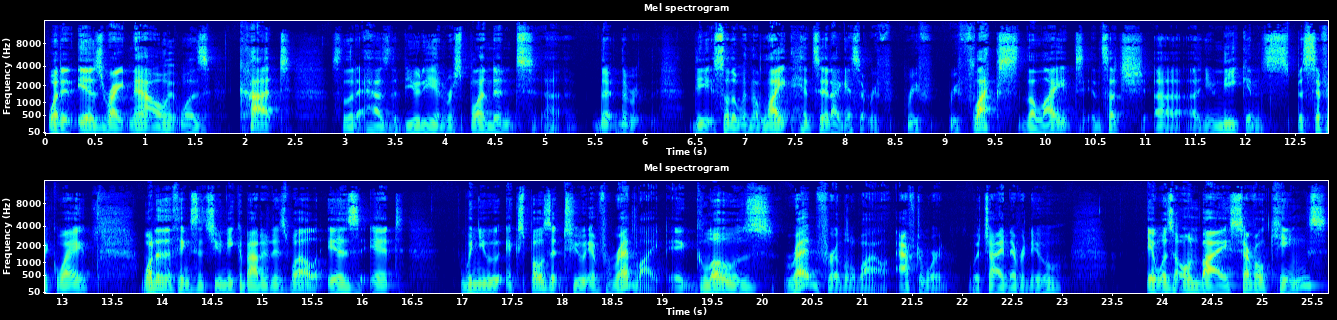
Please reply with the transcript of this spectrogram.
what it is right now. It was cut so that it has the beauty and resplendent uh, the the the so that when the light hits it, I guess it ref, ref, reflects the light in such a, a unique and specific way. One of the things that's unique about it as well is it when you expose it to infrared light, it glows red for a little while afterward, which I never knew. It was owned by several kings,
